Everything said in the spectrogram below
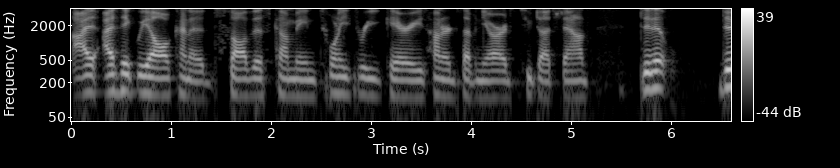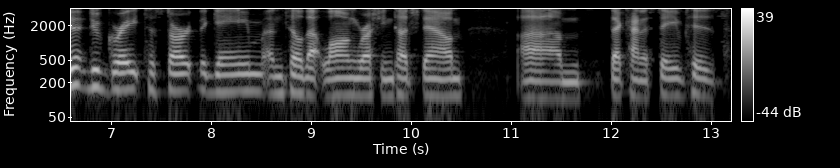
I, I think we all kind of saw this coming. 23 carries, 107 yards, two touchdowns. Didn't didn't do great to start the game until that long rushing touchdown. Um, that kind of saved his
